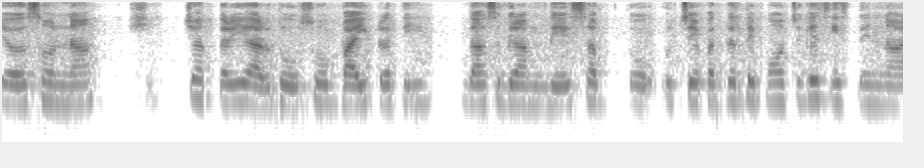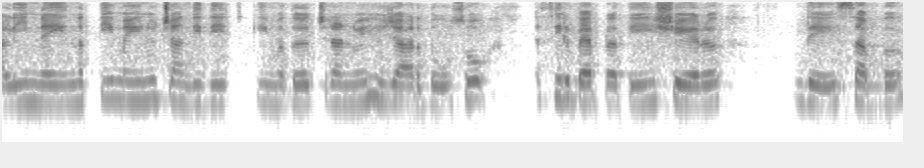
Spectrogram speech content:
ਚ ਸੋਨਾ 74222 ਪ੍ਰਤੀ 10 ਗ੍ਰਾਮ ਦੇ ਸਭ ਤੋਂ ਉੱਚੇ ਪੱਧਰ ਤੇ ਪਹੁੰਚ ਗਏ ਸੀ। ਇਸ ਦੇ ਨਾਲ ਹੀ ਨਈ 29 ਮਈ ਨੂੰ ਚਾਂਦੀ ਦੀ ਕੀਮਤ 94280 ਰੁਪਏ ਪ੍ਰਤੀ ਸ਼ੇਅਰ ਦੇ ਸਭ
